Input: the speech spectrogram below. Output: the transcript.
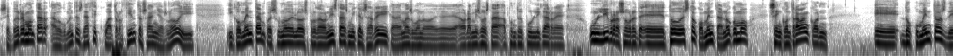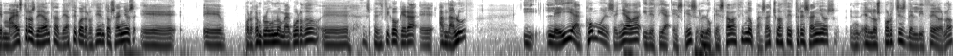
se puede remontar a documentos de hace 400 años, ¿no? Y, y comentan, pues uno de los protagonistas, Miquel Sarregui, que además, bueno, eh, ahora mismo está a punto de publicar eh, un libro sobre eh, todo esto, comenta, ¿no? Cómo se encontraban con documentos de maestros de danza de hace 400 años. por ejemplo, uno me acuerdo específico que era andaluz, y leía cómo enseñaba y decía, es que es lo que estaba haciendo Pasacho hace tres años en, en los porches del liceo, ¿no?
